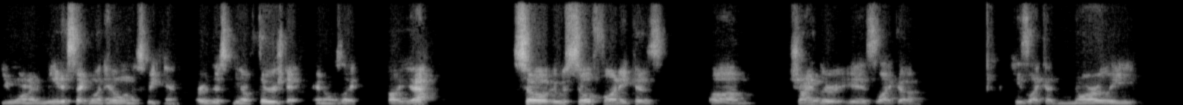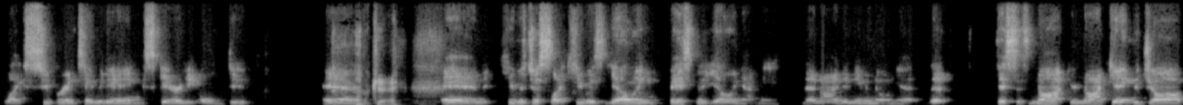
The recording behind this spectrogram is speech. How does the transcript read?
Do you want to meet us at Glen Helen this weekend or this, you know, Thursday? And I was like, oh, yeah. So it was so funny because um, Scheidler is like a he's like a gnarly, like super intimidating, scary old dude, and Okay. and he was just like he was yelling, basically yelling at me, and I didn't even know him yet that this is not you're not getting the job.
